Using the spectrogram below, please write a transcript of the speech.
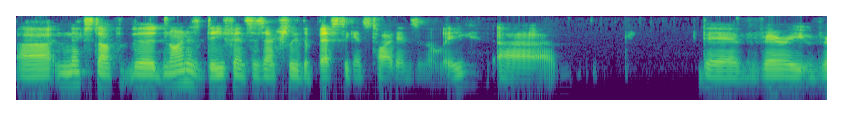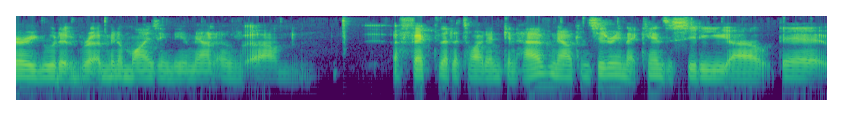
Uh, next up, the Niners defense is actually the best against tight ends in the league. Uh, they're very, very good at minimizing the amount of um, effect that a tight end can have. Now, considering that Kansas City, uh, their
